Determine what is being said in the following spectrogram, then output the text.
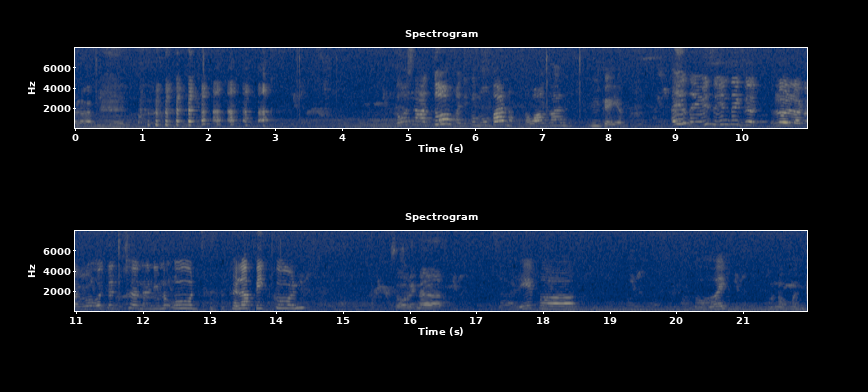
Gawas na nga to. Kadi ko mo ba? Naku, tawagan. Okay. Ayaw tayo isa hindi gad. Lola, nanguod ka siya, naninuod. Hala, pikon. Sorry na. Sorry po. Toy. Puno man.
